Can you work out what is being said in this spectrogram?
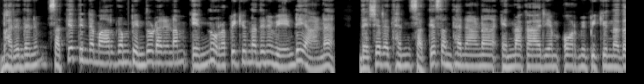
ഭരതനും സത്യത്തിന്റെ മാർഗം പിന്തുടരണം എന്നുറപ്പിക്കുന്നതിനു വേണ്ടിയാണ് ദശരഥൻ സത്യസന്ധനാണ് എന്ന കാര്യം ഓർമ്മിപ്പിക്കുന്നത്.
